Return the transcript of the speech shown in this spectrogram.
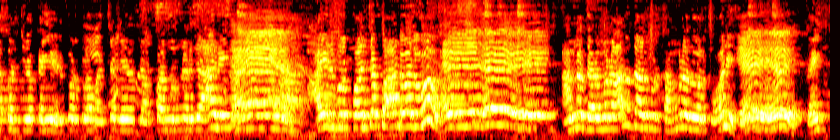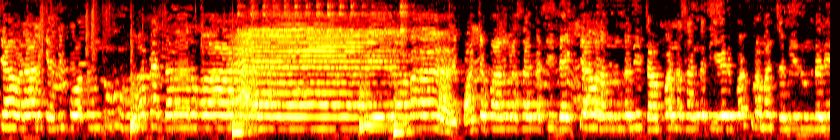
అసలు యొక్క ఏడు కొడుకుల మంచం మీద దప్పని ఉన్నాడు కానీ ఐదుగురు పంచ పాండవులు. అన్న ధర్మరాజు నలుగురు తమ్ముల తోలుకొని దైత్యావనానికి వెళ్ళిపోతుండు ఆ పెద్దలారు. మరి పంచ పాండవుల సంగతి దైత్యావనం ఉండని చంపన్న సంగతి ఏడు కొడుకుల మంచం మీద ఉండని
